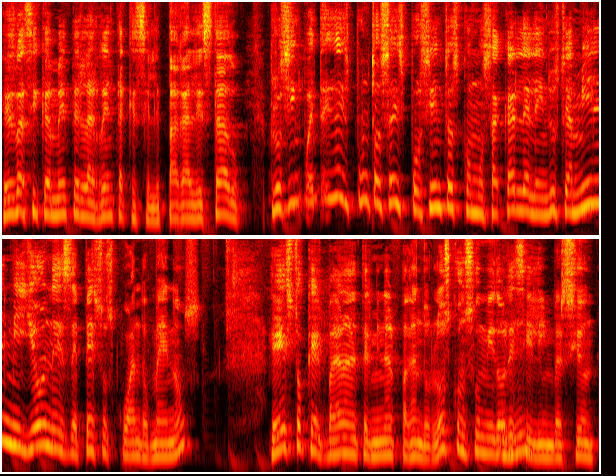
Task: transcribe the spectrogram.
Es básicamente la renta que se le paga al Estado. Pero 56.6% es como sacarle a la industria mil millones de pesos cuando menos. Esto que van a terminar pagando los consumidores y la inversión.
